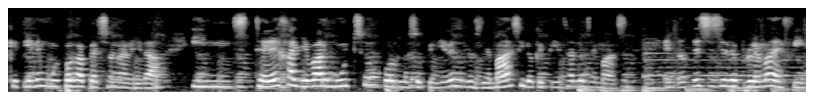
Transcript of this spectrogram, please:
que tiene muy poca personalidad y se deja llevar mucho por las opiniones de los demás y lo que piensan los demás. Entonces ese es el problema de Finn,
